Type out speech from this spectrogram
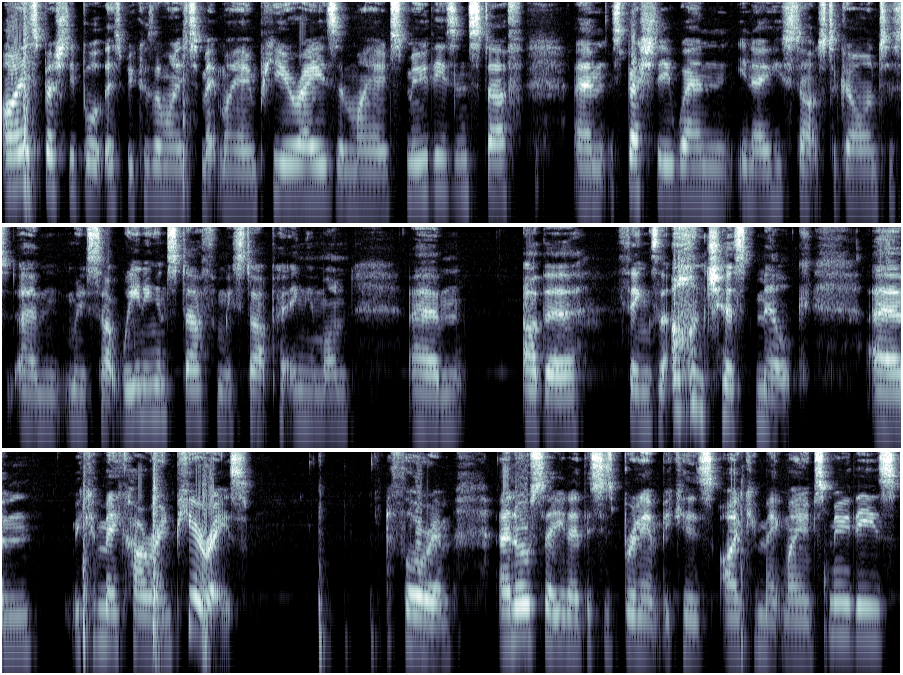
I especially bought this because I wanted to make my own purees and my own smoothies and stuff. Um, especially when you know he starts to go on to um, when he start weaning and stuff, and we start putting him on um, other things that aren't just milk. Um, we can make our own purees for him. And also, you know, this is brilliant because I can make my own smoothies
